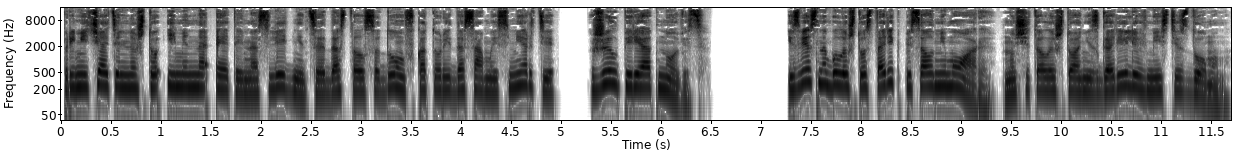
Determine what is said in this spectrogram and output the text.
Примечательно, что именно этой наследнице достался дом, в который до самой смерти жил Периатновец. Известно было, что старик писал мемуары, но считалось, что они сгорели вместе с домом.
